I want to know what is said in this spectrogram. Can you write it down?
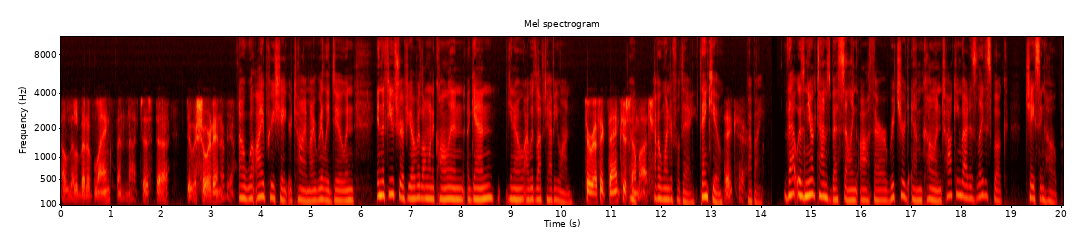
a little bit of length and not just uh, do a short interview. Oh, well, I appreciate your time. I really do. And in the future, if you ever want to call in again, you know, I would love to have you on. Terrific. Thank you so much. Have a wonderful day. Thank you. Take care. Bye bye. That was New York Times bestselling author Richard M. Cohen talking about his latest book, Chasing Hope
